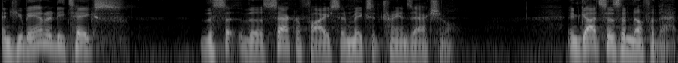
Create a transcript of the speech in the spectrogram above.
And humanity takes the, the sacrifice and makes it transactional. And God says, enough of that.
